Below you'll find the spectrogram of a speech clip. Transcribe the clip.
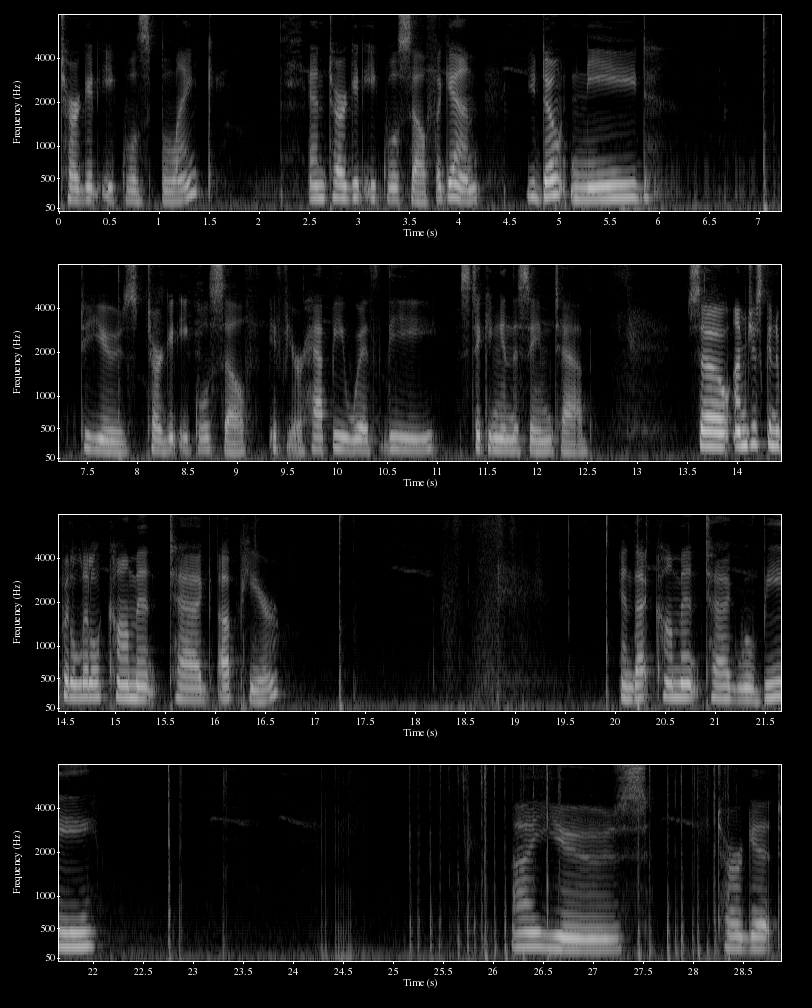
target equals blank and target equals self. Again, you don't need to use target equals self if you're happy with the sticking in the same tab. So I'm just going to put a little comment tag up here. and that comment tag will be I use target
